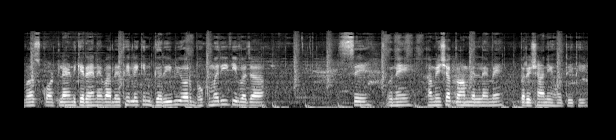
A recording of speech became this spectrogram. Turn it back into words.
वह स्कॉटलैंड के रहने वाले थे, लेकिन गरीबी और भुखमरी की वजह से उन्हें हमेशा काम मिलने में परेशानी होती थी।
